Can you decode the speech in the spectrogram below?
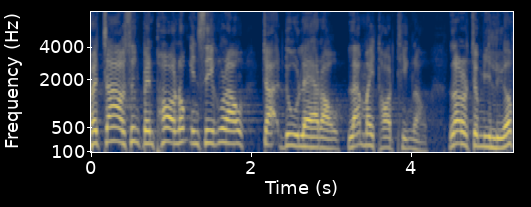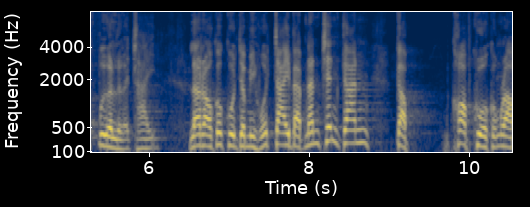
พระเจ้าซึ่งเป็นพ่อนกอินทรีของเราจะดูแลเราและไม่ทอดทิ้งเรา แล้วเราจะมีเหลือเฟือเหลือใช้ และเราก็ควรจะมีหัวใจแบบนั้น เช่นกันกับครอบครัวของเรา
